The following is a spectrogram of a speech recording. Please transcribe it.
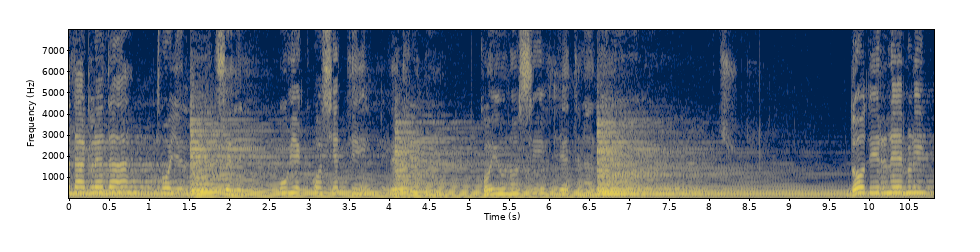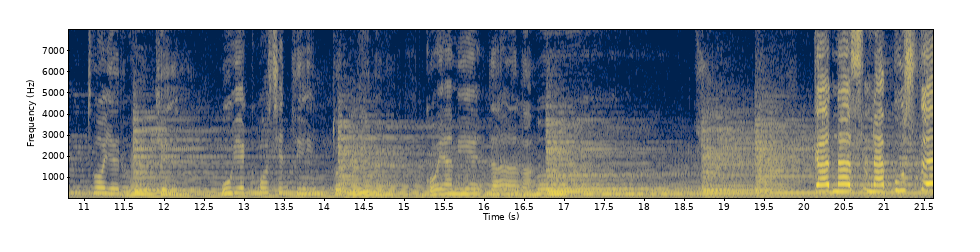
kada gledam tvoje lice Uvijek osjetim vedrinu koju nosi ljetna noć. Dodirnem li tvoje ruke Uvijek osjetim toplinu koja mi je dala moć. Kad nas napuste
